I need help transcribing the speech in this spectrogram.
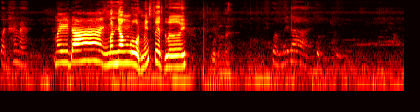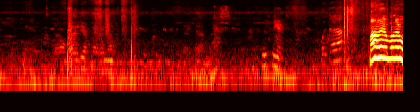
กดให้ไหมไม่ได้ มันยังโหลดไม่เสร็จเลย กดอะไรกดไม่ได้ กดแล้วเอาไปเรียกแม่เลยนะได้แม่ไหมนี่ไงกดได้ละ มาเร็วมาเร็ว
